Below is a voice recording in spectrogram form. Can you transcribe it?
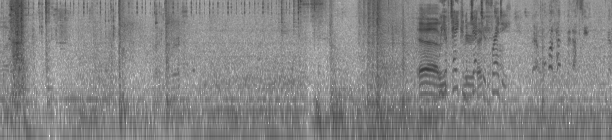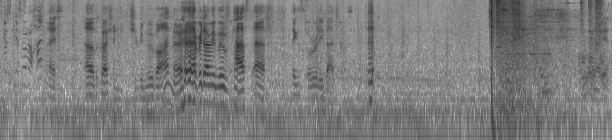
nur noch halten. Nice. Now the question, should we move on? Or every time we move past F, things go really bad for us. Good idea.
